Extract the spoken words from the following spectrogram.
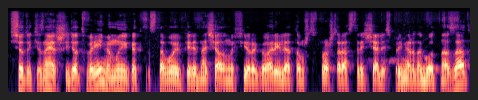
Все-таки, знаешь, идет время, мы как с тобой перед началом эфира говорили о том, что в прошлый раз встречались примерно год назад,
